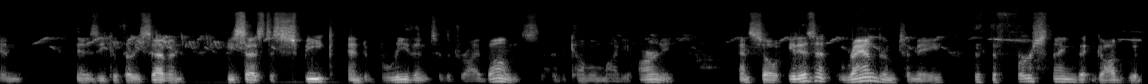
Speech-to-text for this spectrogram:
in, in Ezekiel 37, he says to speak and to breathe into the dry bones that become a mighty army. And so it isn't random to me that the first thing that God would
